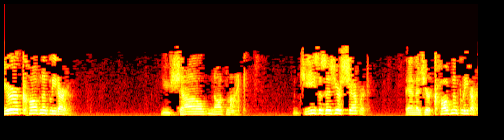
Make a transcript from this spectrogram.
your covenant leader, you shall not lack. When Jesus is your shepherd, then as your covenant leader,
